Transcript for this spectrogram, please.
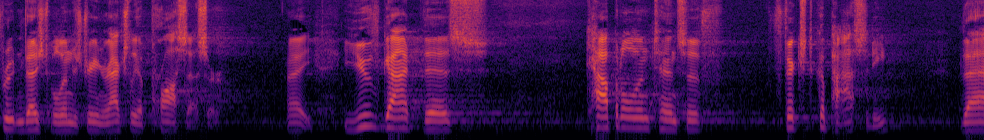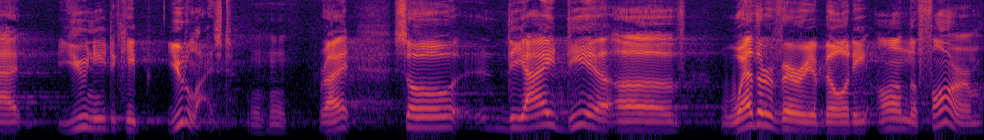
fruit and vegetable industry and you're actually a processor, right, you've got this capital intensive fixed capacity that you need to keep utilized, mm-hmm. right? So the idea of weather variability on the farm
